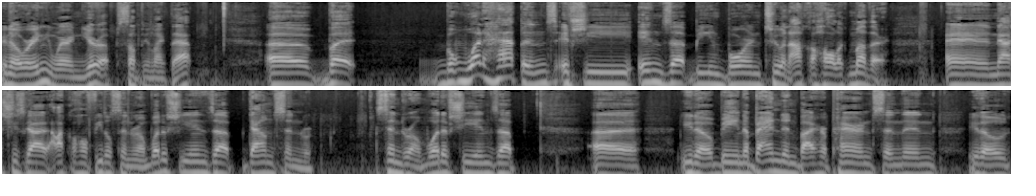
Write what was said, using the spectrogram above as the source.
you know, or anywhere in Europe, something like that. Uh, but, but what happens if she ends up being born to an alcoholic mother and now she's got alcohol fetal syndrome? What if she ends up Down syndrome? Syndrome. What if she ends up, uh, you know, being abandoned by her parents and then, you know,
